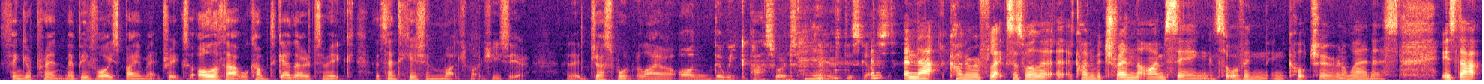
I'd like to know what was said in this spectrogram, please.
fingerprint, maybe voice biometrics, all of that will come together to make authentication much, much easier. And it just won't rely on the weak password yeah. that we've discussed. And, and, that kind of reflects as well a, a, kind of a trend that I'm seeing sort of in, in culture and awareness is that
